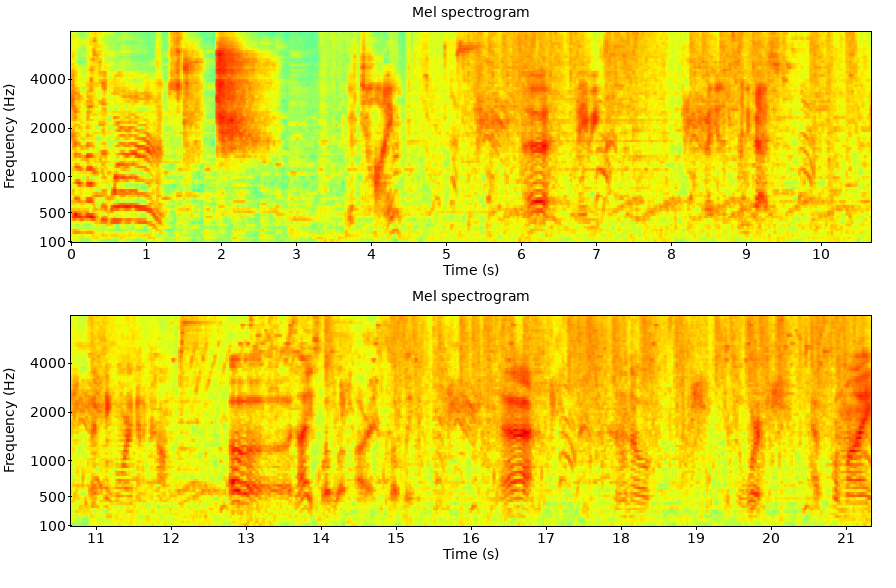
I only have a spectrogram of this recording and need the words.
Don't know the words. Do we have time? Uh, maybe. I do this really fast. I think more are gonna come. Uh, nice, level up. Alright, lovely. Ah, I don't know if this will work out for my...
